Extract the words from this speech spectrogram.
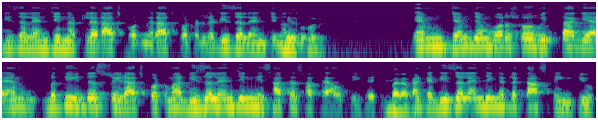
ડીઝલ એન્જિન એટલે રાજકોટ ને રાજકોટ એટલે ડીઝલ એન્જિન હતું. બિલકુલ. એમ જેમ જેમ વર્ષો વીતતા ગયા એમ બધી ઇન્ડસ્ટ્રી રાજકોટમાં ડીઝલ એન્જિનની સાથે સાથે આવતી ગઈ. કારણ કે ડીઝલ એન્જિન એટલે કાસ્ટિંગ થયું.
